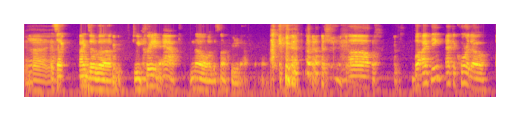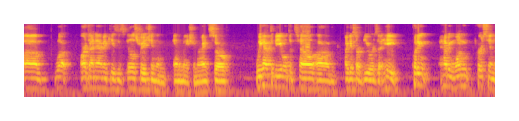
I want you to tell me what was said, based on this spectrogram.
Yeah, yeah. It's like kinds of uh, do we create an app? No, let's not create an app. uh, but I think at the core, though, um, what our dynamic is is illustration and animation, right? So we have to be able to tell, um, I guess, our viewers that hey, putting having one person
